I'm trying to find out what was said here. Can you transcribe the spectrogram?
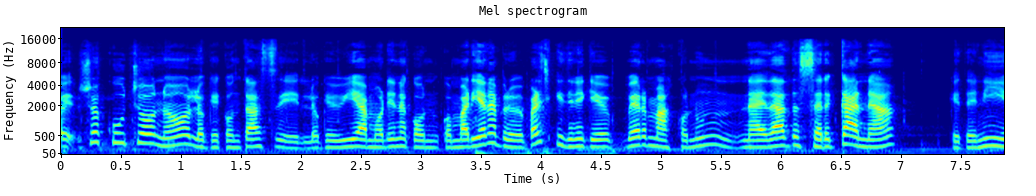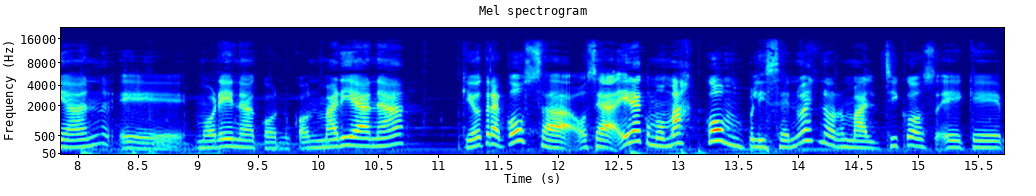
Yo escucho, ¿no? Lo que contás, eh, lo que vivía Morena con, con Mariana, pero me parece que tiene que ver más con un- una edad cercana que tenían eh, Morena con, con Mariana que otra cosa. O sea, era como más cómplice. No es normal, chicos, eh, que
